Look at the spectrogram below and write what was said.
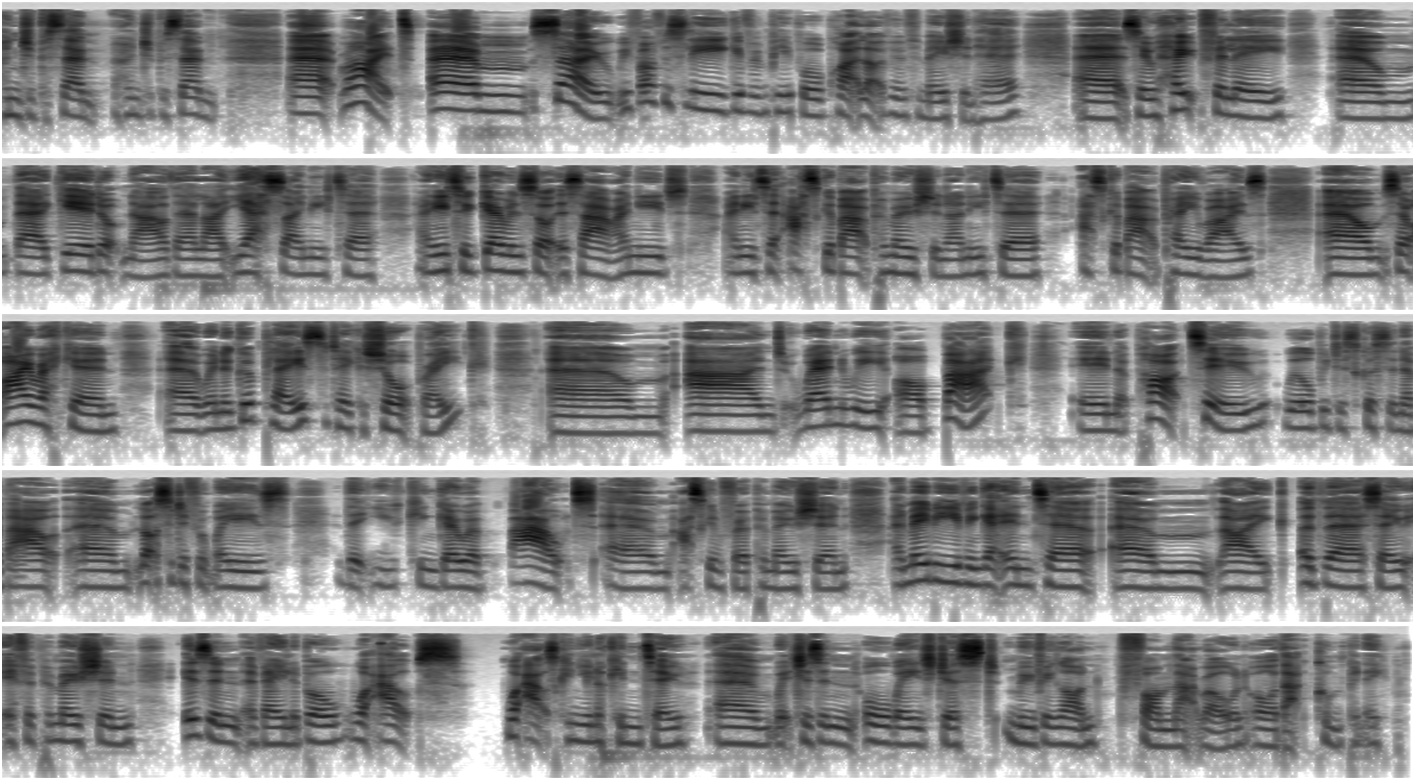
Hundred percent, hundred percent. Uh, Right. Um, so we've obviously given people quite a lot of information here. Uh, so hopefully, um, they're geared up now. They're like, yes, I need to, I need to go and sort this out. I need, I need to ask about promotion. I need to ask about a pay rise. Um, so I reckon uh, we're in a good place to take a short break. Um, and when we are back in part two, we'll be discussing about um, lots of different ways that you can go about um, asking for a promotion and maybe even get into um, like other. So if a promotion isn't available, what else? What else can you look into, um, which isn't always just moving on from that role or that company?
